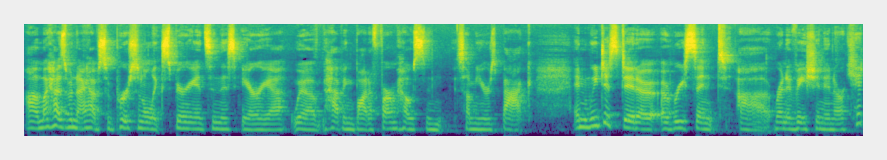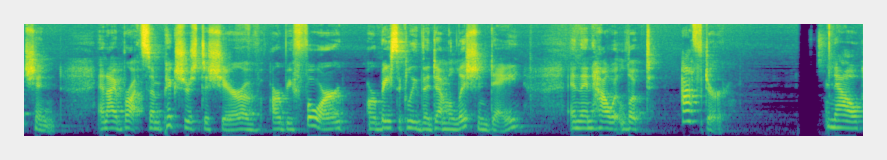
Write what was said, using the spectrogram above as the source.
uh, my husband and I have some personal experience in this area, uh, having bought a farmhouse in, some years back. And we just did a, a recent uh, renovation in our kitchen. And I brought some pictures to share of our before, or basically the demolition day, and then how it looked after. Now,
